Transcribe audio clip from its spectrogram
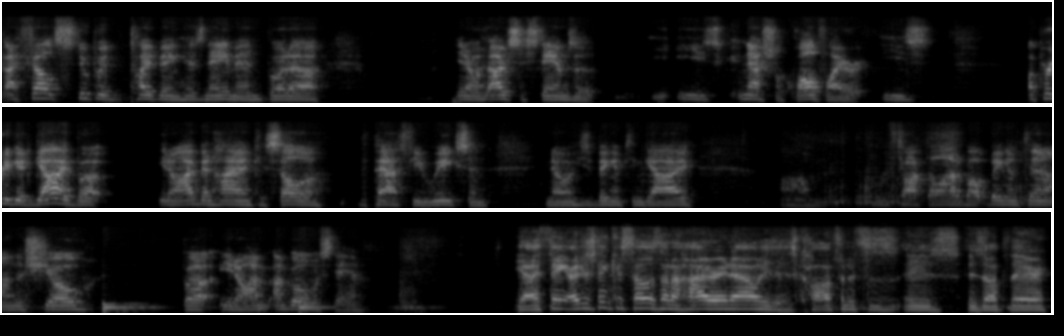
I felt stupid typing his name in, but uh, you know obviously Stam's a he's national qualifier. He's a pretty good guy, but you know I've been high on Cassella the past few weeks, and you know he's a Binghamton guy. Um, we've talked a lot about Binghamton on the show, but you know I'm I'm going with Stam. Yeah, I think I just think Cassella's on a high right now. His, his confidence is, is is up there.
